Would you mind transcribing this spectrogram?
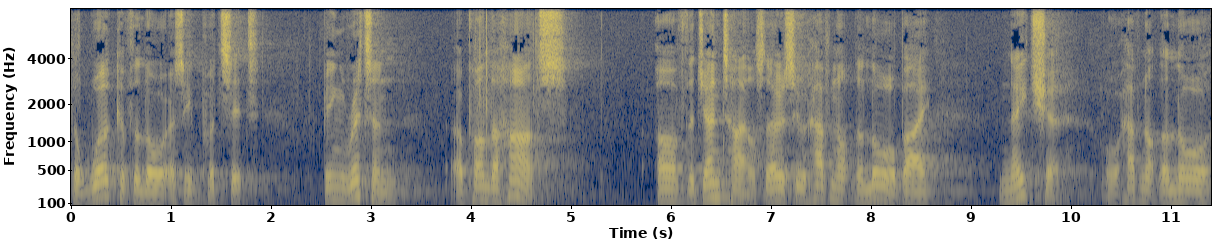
the work of the law, as he puts it, being written upon the hearts of the Gentiles, those who have not the law by nature or have not the law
